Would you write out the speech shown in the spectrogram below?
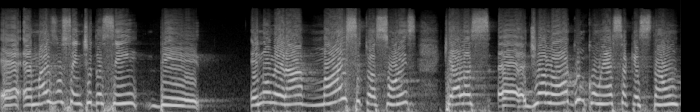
É, é mais no sentido assim de enumerar mais situações que elas eh, dialogam com essa questão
